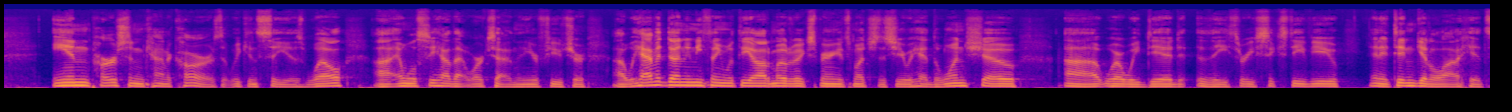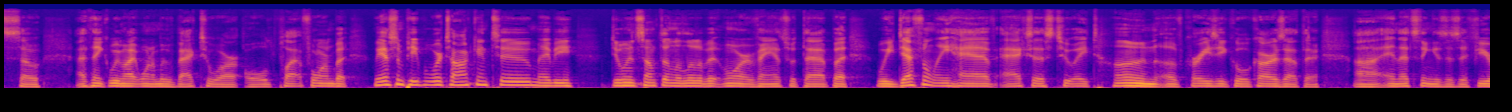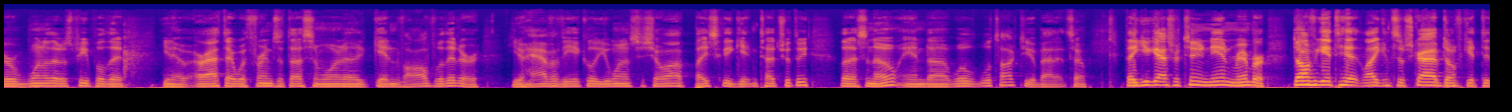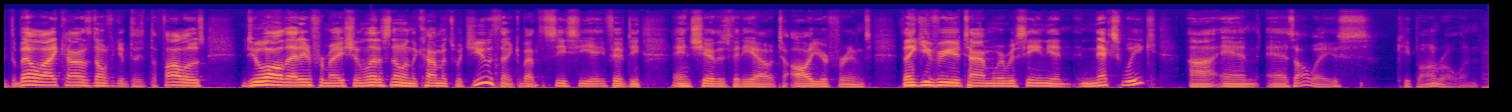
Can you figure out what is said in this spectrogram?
in person kind of cars that we can see as well. Uh, and we'll see how that works out in the near future. Uh, we haven't done anything with the automotive experience much this year. We had the one show uh, where we did the 360 view, and it didn't get a lot of hits. So I think we might want to move back to our old platform. But we have some people we're talking to, maybe doing something a little bit more advanced with that. But we definitely have access to a ton of crazy cool cars out there. Uh, and that's the thing is, is if you're one of those people that you know are out there with friends with us and want to get involved with it, or you have a vehicle you want us to show off, basically get in touch with me, let us know, and uh, we'll we'll talk to you about it. So thank you guys for tuning in. Remember, don't forget to hit like and subscribe. Don't forget to hit the bell icons. Don't forget to hit the follows. Do all that information. Let us know in the comments what you think about the CC850, and share this video out to all your friends. Thank you for your time. We'll be seeing you next week, uh, and as always, keep on rolling.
